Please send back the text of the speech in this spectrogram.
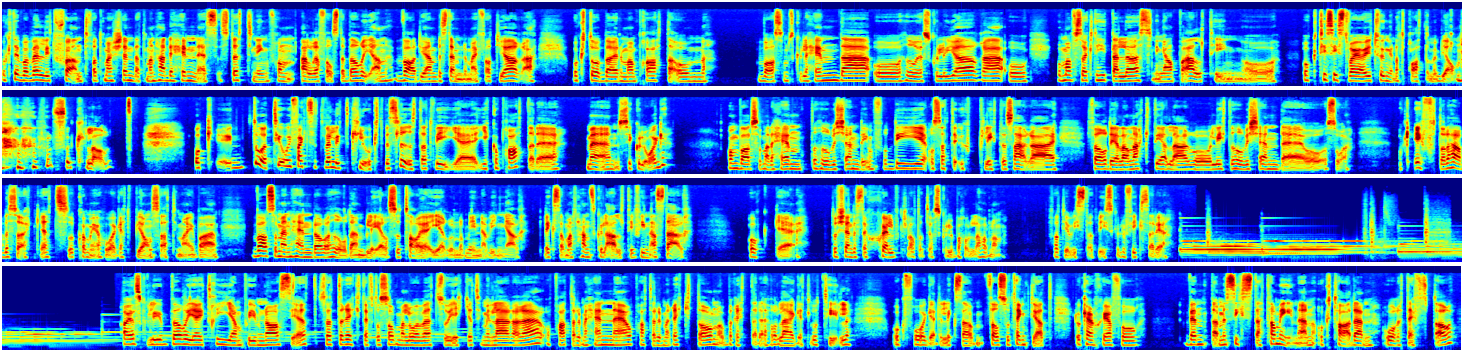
Och det var väldigt skönt för att man kände att man hade hennes stöttning från allra första början, vad jag än bestämde mig för att göra. Och då började man prata om vad som skulle hända och hur jag skulle göra. Och, och man försökte hitta lösningar på allting. Och, och till sist var jag ju tvungen att prata med Björn, såklart. Och eh, då tog vi faktiskt ett väldigt klokt beslut att vi eh, gick och pratade med en psykolog om vad som hade hänt och hur vi kände inför det och satte upp lite så här eh, fördelar, nackdelar och lite hur vi kände och så. Och efter det här besöket så kommer jag ihåg att Björn sa till mig bara, vad som än händer och hur den blir så tar jag er under mina vingar. Liksom att han skulle alltid finnas där. Och eh, då kändes det självklart att jag skulle behålla honom. För att jag visste att vi skulle fixa det. Ja, jag skulle ju börja i trean på gymnasiet, så att direkt efter sommarlovet så gick jag till min lärare och pratade med henne och pratade med rektorn och berättade hur läget låg till. Och frågade liksom, först så tänkte jag att då kanske jag får vänta med sista terminen och ta den året efter.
